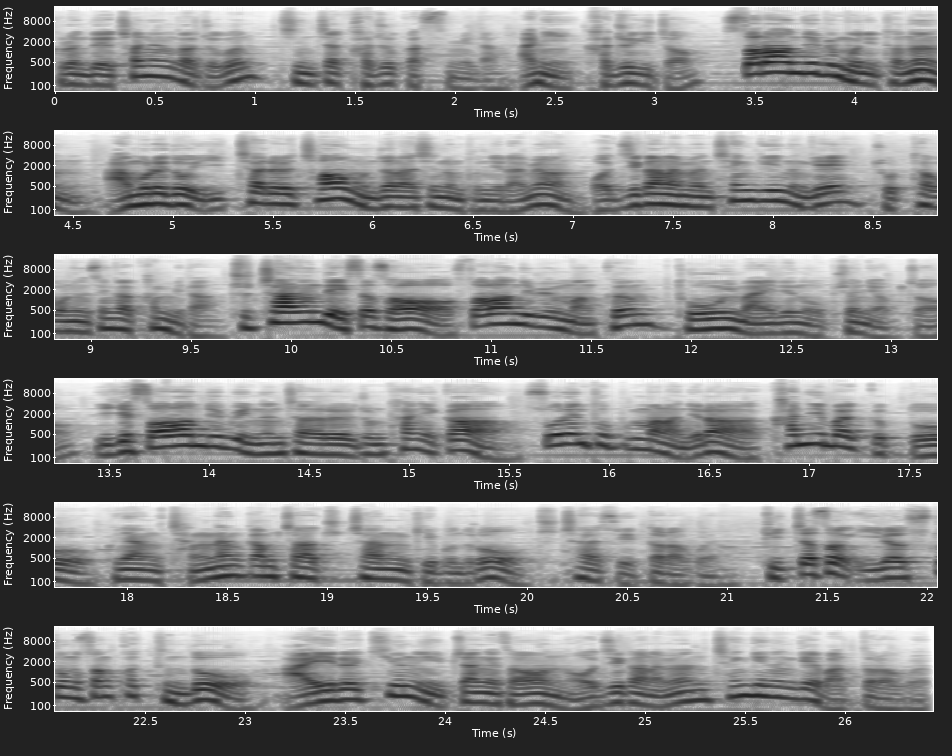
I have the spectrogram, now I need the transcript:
그런데 천연 가죽은 진짜 가죽 같습니다. 아니 가죽이죠. 서라운드 뷰 모니터는 아무래도 이 차를 처음 운전하시는 분이라면 어지간하면 챙기는 게 좋다고는 생각합니다. 주차하는 데 있어서 서라운드 뷰만큼 도움이 많이 되는 옵션이 없죠. 이게 서라운드 뷰 있는 차를 좀 타니까 소렌토뿐만 아니라 카니발급도 그냥 장난감차 주차하는 기분으로 주차할 수 있더라고요. 뒷좌석 2열 수동 선커 튼도 아이를 키우는 입장에선 어지간하면 챙기는 게 맞더라고요.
